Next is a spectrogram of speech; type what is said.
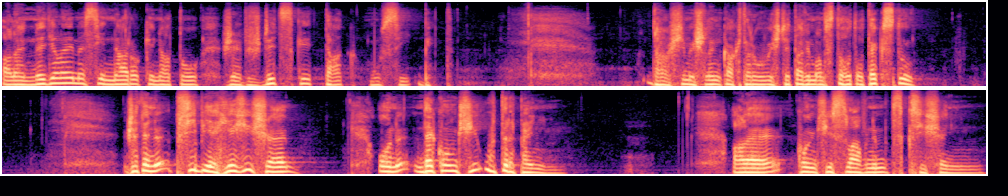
Ale nedělejme si nároky na to, že vždycky tak musí být. Další myšlenka, kterou ještě tady mám z tohoto textu, že ten příběh Ježíše, on nekončí utrpením, ale končí slavným vzkříšením.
